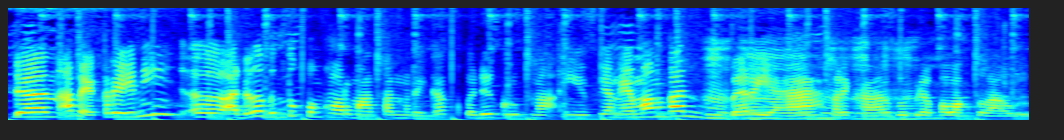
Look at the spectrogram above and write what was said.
Dan apa ya karya ini eh, adalah bentuk penghormatan mereka kepada grup Naif yang emang kan bubar Mm-mm, ya mereka beberapa waktu lalu.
